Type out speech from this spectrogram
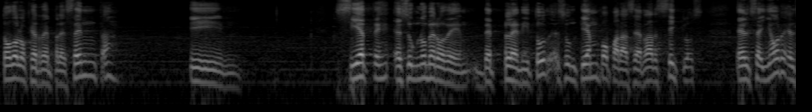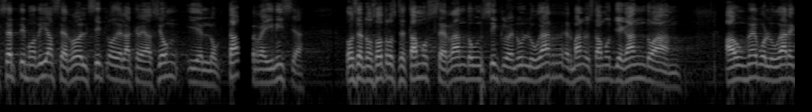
todo lo que representa y Siete es un número de, plenitud, es un tiempo para cerrar ciclos. El Señor el séptimo día cerró el ciclo de la creación y el octavo reinicia. Entonces nosotros estamos cerrando un ciclo en un lugar, hermano, estamos llegando a, a un nuevo lugar. En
